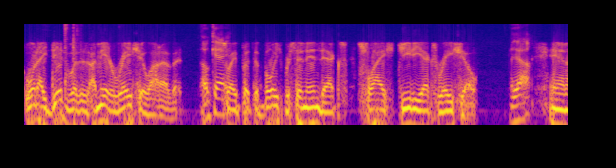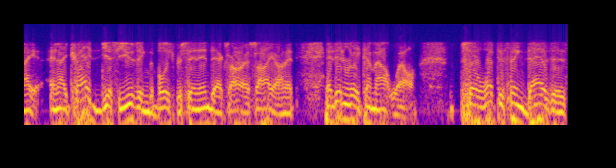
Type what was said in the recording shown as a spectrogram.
what I did was I made a ratio out of it. Okay. So I put the bullish percent index slash GDX ratio. Yeah. and I and I tried just using the bullish percent index RSI on it. And it didn't really come out well. So what this thing does is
